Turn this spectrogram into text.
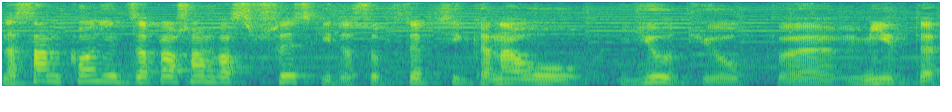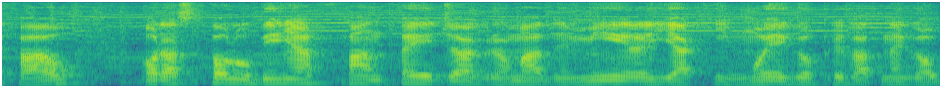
Na sam koniec zapraszam Was wszystkich do subskrypcji kanału YouTube e, Mir TV oraz polubienia fanpage'a Gromady Mir, jak i mojego prywatnego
